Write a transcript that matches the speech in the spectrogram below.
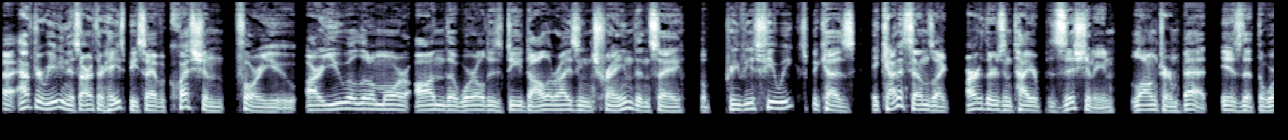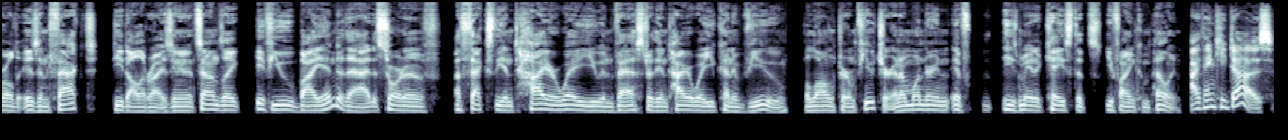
Uh, after reading this Arthur Hayes piece, I have a question for you. Are you a little more on the world is de dollarizing train than, say, the previous few weeks? Because it kind of sounds like Arthur's entire positioning, long term bet, is that the world is in fact de dollarizing. And it sounds like if you buy into that, it sort of affects the entire way you invest or the entire way you kind of view the long term future. And I'm wondering if he's made a case that's you find compelling. I think he does.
